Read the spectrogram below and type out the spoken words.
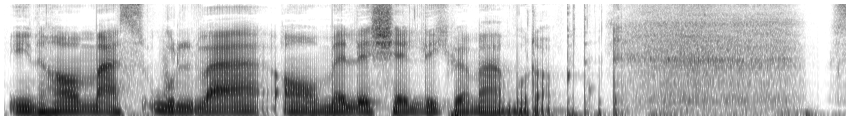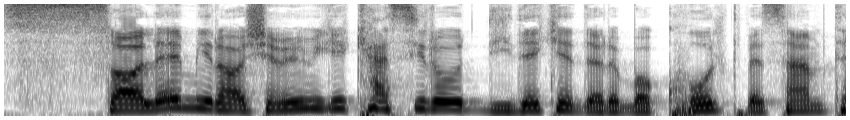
اینها مسئول و عامل شلیک به ماموران بودن. ساله میرهاشمی میگه کسی رو دیده که داره با کلت به سمت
